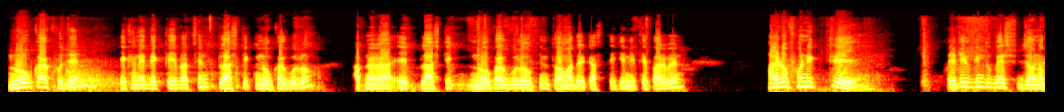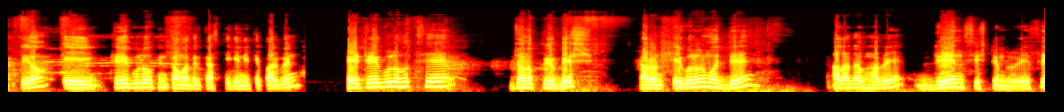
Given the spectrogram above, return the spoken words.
নৌকা খুঁজেন, এখানে দেখতেই পাচ্ছেন প্লাস্টিক নৌকাগুলো। আপনারা এই প্লাস্টিক নৌকাগুলোও কিন্তু আমাদের কাছ থেকে নিতে পারবেন। হাইড্রোফোনিক ট্রে, এটিও কিন্তু বেশ জনপ্রিয়। এই ট্রেগুলোও কিন্তু আমাদের কাছ থেকে নিতে পারবেন। এই ট্রেগুলো হচ্ছে জনপ্রিয় বেশ, কারণ এগুলোর মধ্যে আলাদাভাবে ড্রেন সিস্টেম রয়েছে।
